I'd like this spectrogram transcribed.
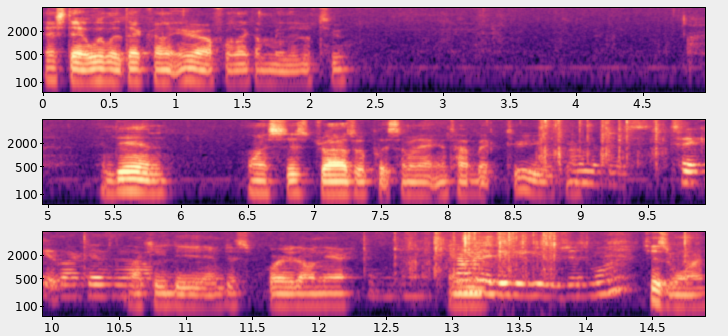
That's that. We'll let that kind of air out for like a minute or two. And then, once this dries, we'll put some of that antibacterial I'm gonna just take it like as a. like he did and just squirt it on there. Mm-hmm. How many did you use? Just one? Just one.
